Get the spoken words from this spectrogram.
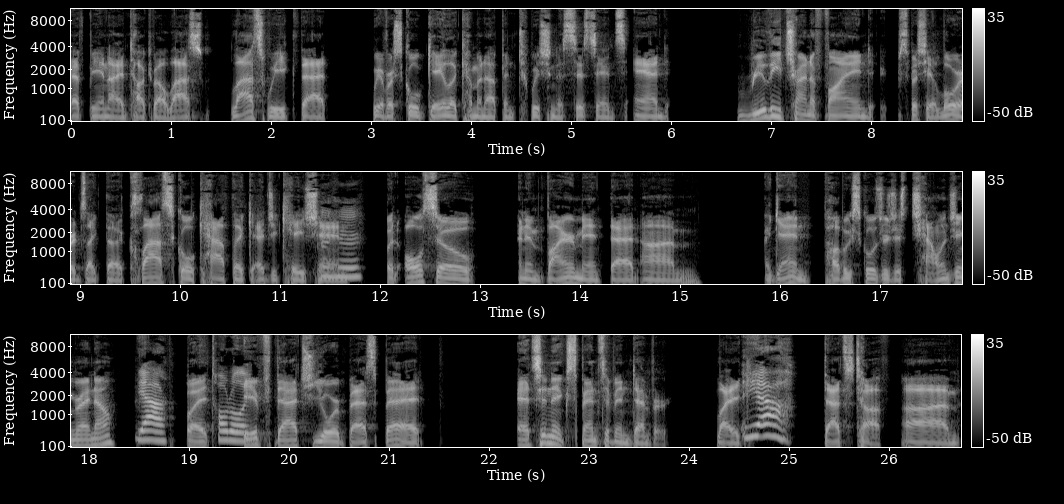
FB and I had talked about last last week that we have our school gala coming up and tuition assistance and really trying to find, especially at Lourdes, like the classical Catholic education, Mhm. but also an environment that, um, again, public schools are just challenging right now. Yeah, But totally. if that's your best bet, it's an expensive endeavor. Like yeah. that's tough. Um,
